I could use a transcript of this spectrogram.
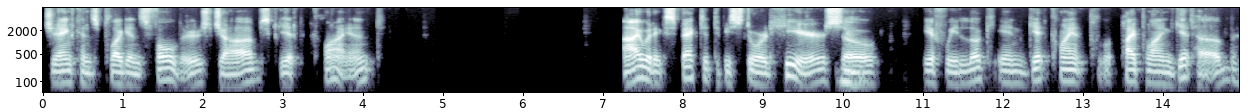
Jenkins plugins folders, jobs, git client. I would expect it to be stored here. So yeah. if we look in git client pipeline GitHub,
